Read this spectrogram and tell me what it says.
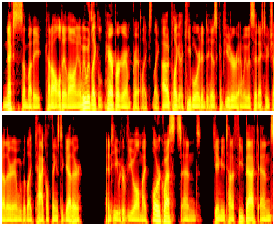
next to somebody kind of all day long. And we would like pair program, like, like I would plug a keyboard into his computer and we would sit next to each other and we would like tackle things together. And he would review all my pull requests and gave me a ton of feedback. And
